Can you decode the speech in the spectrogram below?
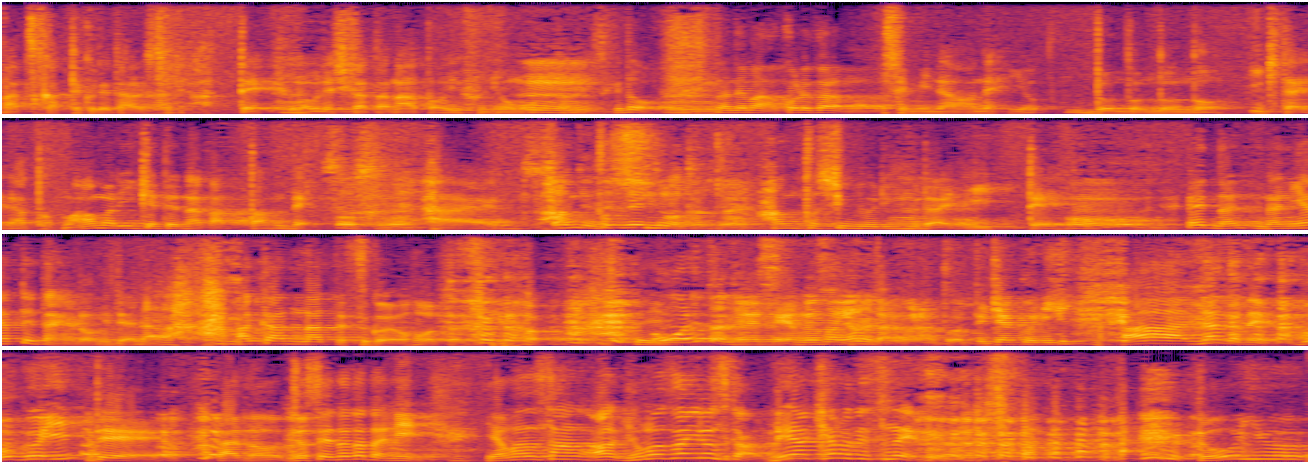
まあ、使ってくれてある人に会って、まあ嬉しかったなというふうに思ったんですけど、なんでまあこれからもセミナーはねよどんどんどんどん行きたいなと、まあ、あまり行けてなかったんで。そうですね。はい、半年半年ぶりぐらいに行って、うん。えな何やってたんやろ？みたいな。あかんなってすごい思ったんですけど思われたんじゃないですか？山田さん辞めたのかなと思って逆に。ああなんかね 僕行ってあの女性の方に「山田さんあ山田さんいるんですか？レアキャラですね」って言われました。どういう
